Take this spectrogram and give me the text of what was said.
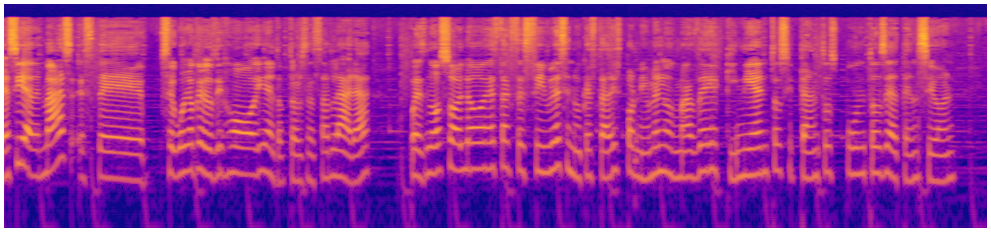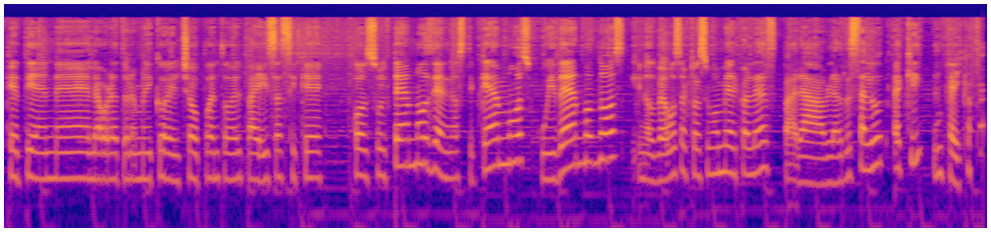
Y así, además, este, según lo que nos dijo hoy el doctor César Lara, pues no solo es accesible, sino que está disponible en los más de 500 y tantos puntos de atención que tiene el Laboratorio Médico del Chopo en todo el país. Así que consultemos, diagnostiquemos, cuidémonos y nos vemos el próximo miércoles para hablar de salud aquí en Health Café.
